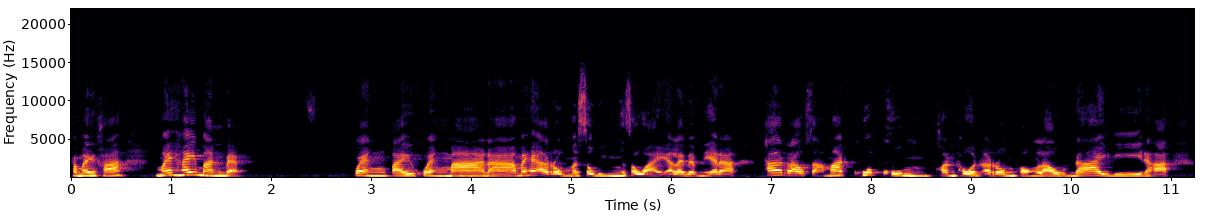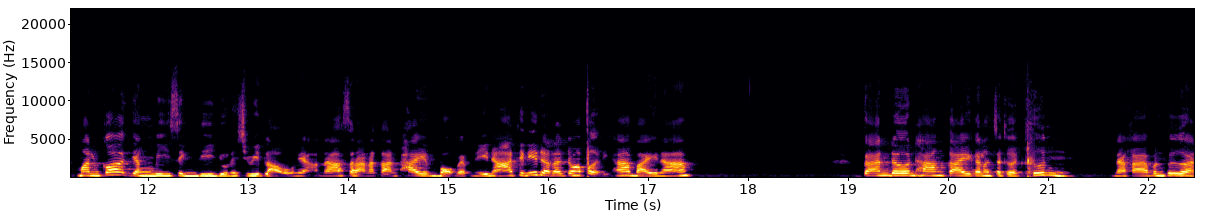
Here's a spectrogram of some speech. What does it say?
ทำไมคะ ไม่ให้มันแบบ แกว่งไปแกว่งมานะ ไม่ให้อารมณ์มันสวิงสวัยอะไรแบบนี้นะ ถ้าเราสามารถควบคุมคอนโทรลอารมณ์ของเราได้ดีนะคะ มันก็ยังมีสิ่งดีอยู่ในชีวิตเราเนี่ยนะสถานการณ์ไพ่บอกแบบนี้นะ ทีนี้เดี๋ยวเราจะมาเปิดอีกห้าใบนะ การเดินทางไกลกำลังจะเกิดขึ้นนะคะ เพื่อน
